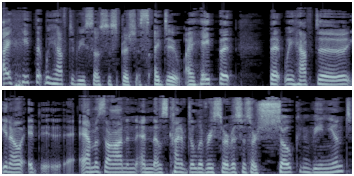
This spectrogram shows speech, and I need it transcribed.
I hate that we have to be so suspicious. I do. I hate that that we have to, you know, it, Amazon and, and those kind of delivery services are so convenient.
